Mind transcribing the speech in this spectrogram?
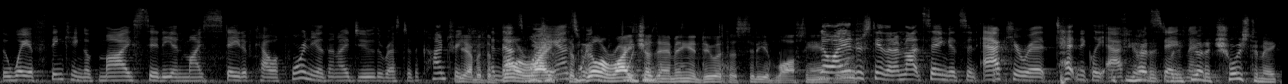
the, way of thinking of my city and my state of California than I do the rest of the country. Yeah, but the and Bill of Rights, the Bill of Rights doesn't have anything to do with the city of Los Angeles. No, I understand that. I'm not saying it's an accurate, technically accurate a, statement. But if you had a choice to make,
